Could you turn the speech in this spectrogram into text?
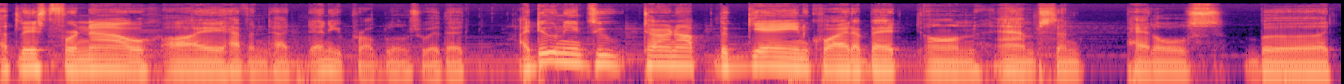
at least for now, I haven't had any problems with it. I do need to turn up the gain quite a bit on amps and pedals, but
